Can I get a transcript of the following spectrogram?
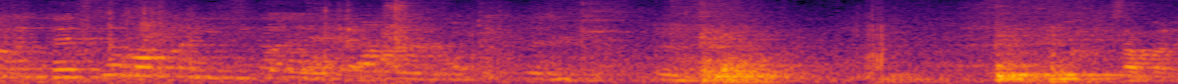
오늘 대처하면 이 시간에 오빠는 어쨌든 행동 행동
